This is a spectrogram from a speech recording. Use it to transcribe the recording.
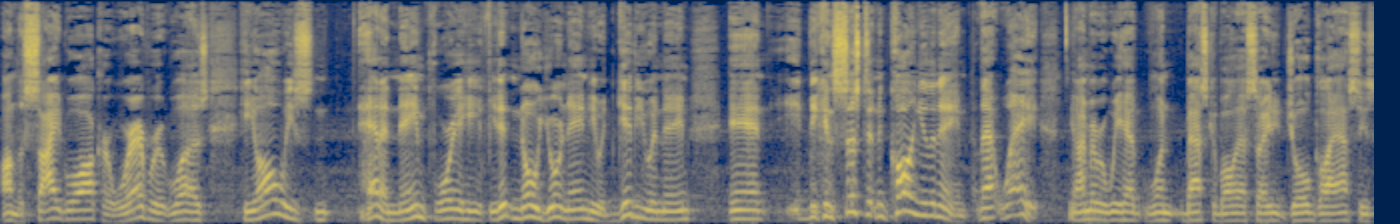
on the sidewalk or wherever it was. He always had a name for you. He, if he didn't know your name, he would give you a name, and he'd be consistent in calling you the name that way. You know, I remember we had one basketball SID, Joel Glass. He's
